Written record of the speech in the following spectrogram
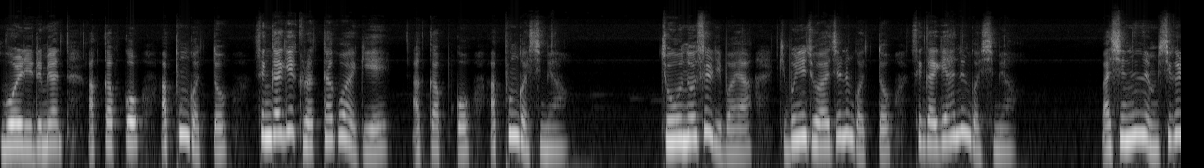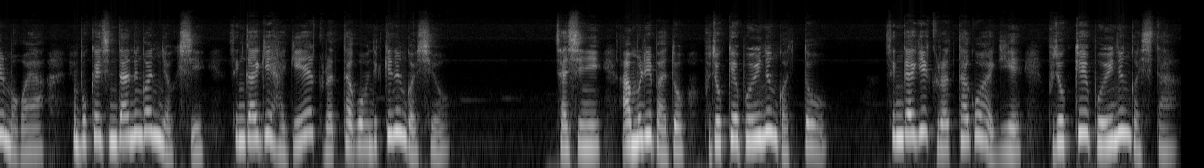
무엇을 잃으면 아깝고 아픈 것도 생각이 그렇다고 하기에 아깝고 아픈 것이며 좋은 옷을 입어야 기분이 좋아지는 것도 생각이 하는 것이며 맛있는 음식을 먹어야 행복해진다는 건 역시 생각이 하기에 그렇다고 느끼는 것이요. 자신이 아무리 봐도 부족해 보이는 것도 생각이 그렇다고 하기에 부족해 보이는 것이다.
